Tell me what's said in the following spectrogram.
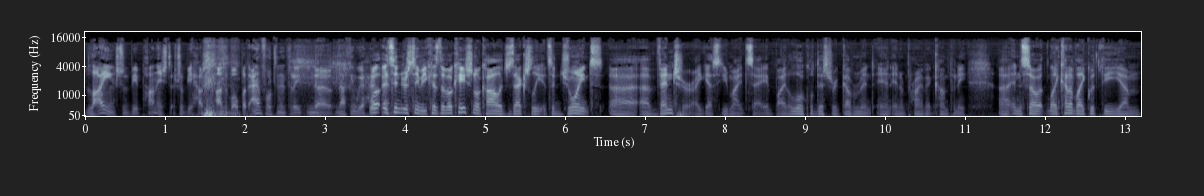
lying should be punished, should be held accountable. but unfortunately, no, nothing will happen. Well, it's interesting because the vocational college is actually it's a joint uh, venture, I guess you might say, by the local district government and, and a private company, uh, and so like kind of like with the. Um,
